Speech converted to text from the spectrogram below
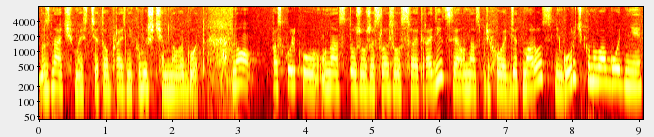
значимость этого праздника выше, чем Новый год. Но Поскольку у нас тоже уже сложилась своя традиция, у нас приходит Дед Мороз, Снегурочка новогодние,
